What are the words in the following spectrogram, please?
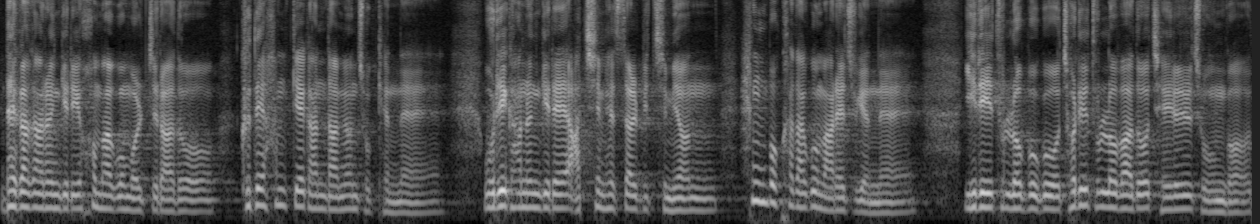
내가 가는 길이 험하고 멀지라도 그대 함께 간다면 좋겠네. 우리 가는 길에 아침 햇살 비치면 행복하다고 말해주겠네. 이리 둘러보고 저리 둘러봐도 제일 좋은 것.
